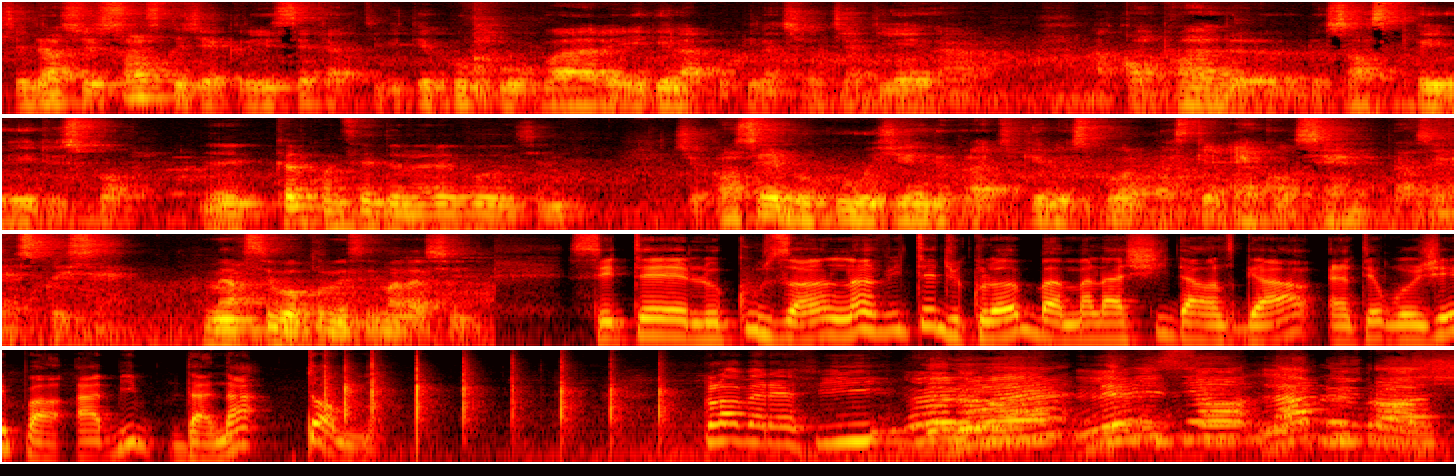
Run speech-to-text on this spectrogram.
C'est dans ce sens que j'ai créé cette activité pour pouvoir aider la population tchadienne à, comprendre le sens premier du sport. Quel conseil donnerez-vous aux Je conseille beaucoup aux jeunes de pratiquer le sport parce qu'un corps sain dans un esprit sain. Merci beaucoup, M. Malachi. C'était le cousin, l'invité du club, Malachi Dansgar, interrogé par Habib Dana Tom. Club RFI, de loin, l'émission la plus proche.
